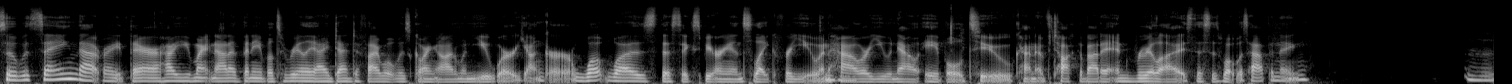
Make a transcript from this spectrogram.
So, with saying that right there, how you might not have been able to really identify what was going on when you were younger, what was this experience like for you, and mm-hmm. how are you now able to kind of talk about it and realize this is what was happening? Mm-hmm.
